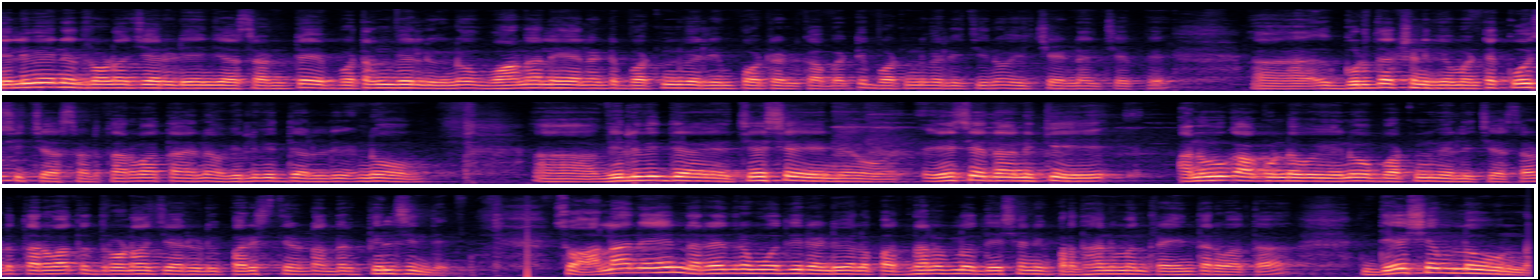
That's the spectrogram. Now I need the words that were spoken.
తెలివైన ద్రోణాచార్యుడు ఏం చేస్తాడంటే బొటన్ వేలును యూనో బాణాలు వేయాలంటే బొటన్ వేలు ఇంపార్టెంట్ కాబట్టి బొటన్ వేలు ఇచ్చినో ఇచ్చేయండి అని చెప్పి గురుదక్షిణకి ఇవ్వమంటే కోసి ఇచ్చేస్తాడు. తర్వాత ఆయన విలువిద్యను విలువిద్య చేసే వేసేదానికి అనువు కాకుండా ఏనో బొట్టను వేలు ఇచ్చేస్తాడు. తర్వాత ద్రోణాచార్యుడి పరిస్థితి ఏంటో అందరికి తెలిసిందే. సో అలానే నరేంద్ర మోదీ రెండు వేల పద్నాలుగులో దేశానికి ప్రధానమంత్రి అయిన తర్వాత దేశంలో ఉన్న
